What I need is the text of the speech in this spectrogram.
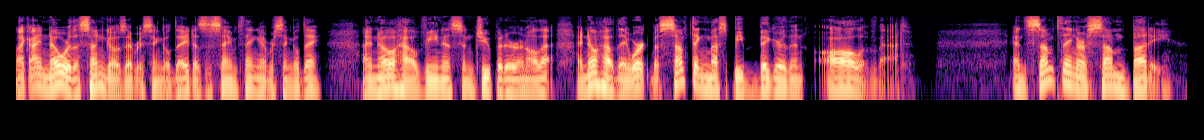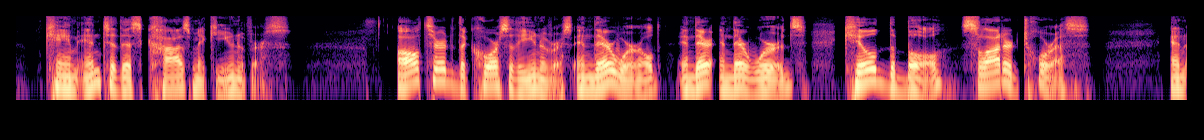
Like I know where the sun goes every single day, does the same thing every single day. I know how Venus and Jupiter and all that, I know how they work, but something must be bigger than all of that. And something or somebody came into this cosmic universe, altered the course of the universe in their world, in their in their words, killed the bull, slaughtered Taurus, and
